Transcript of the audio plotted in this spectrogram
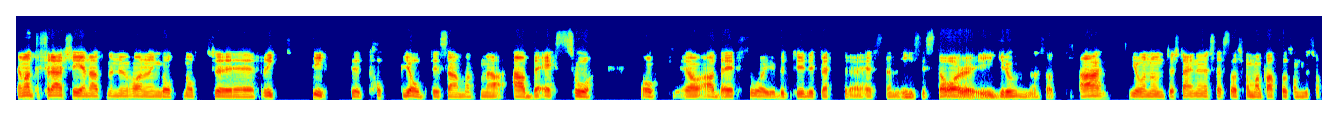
den var inte fräsch senast, men nu har den gått något eh, riktigt eh, toppjobb tillsammans med Adde SH. Och ja, Adde SH är ju betydligt bättre häst än Easy Star i grunden. Så att ja, Johan Untersteiners hästar ska man passa som du sa.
